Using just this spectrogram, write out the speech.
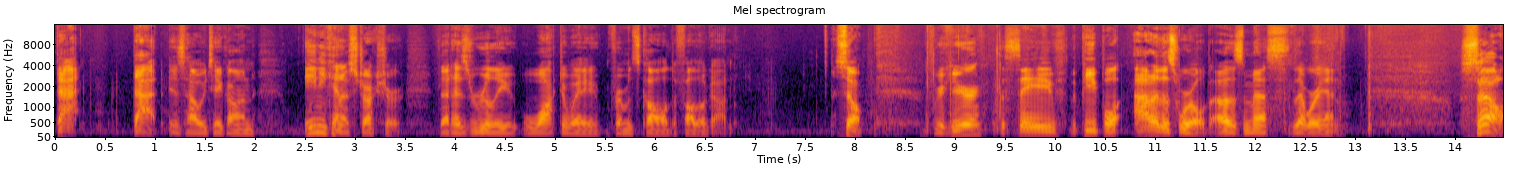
That that is how we take on any kind of structure that has really walked away from its call to follow God. So, we're here to save the people out of this world, out of this mess that we're in. So,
